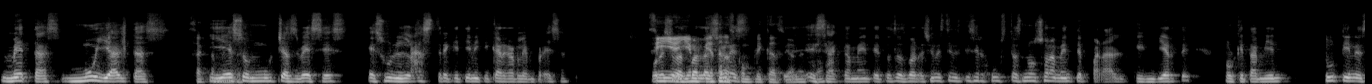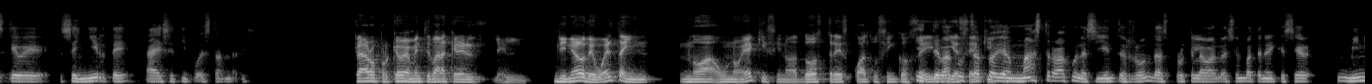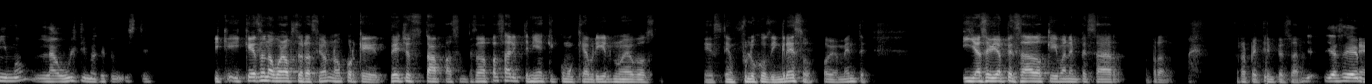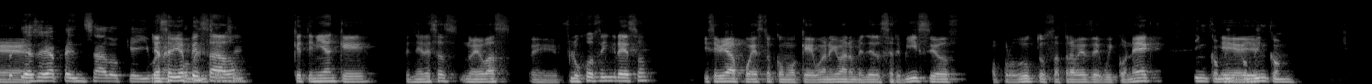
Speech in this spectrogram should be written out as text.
metas muy altas y eso muchas veces es un lastre que tiene que cargar la empresa. Por sí, ahí empiezan las complicaciones. Exactamente, entonces las valuaciones tienen que ser justas no solamente para el que invierte, porque también tú tienes que ceñirte a ese tipo de estándares. Claro, porque obviamente van a querer el, dinero de vuelta y no a 1X, sino a 2, 3, 4, 5, 6. Y te va a costar todavía más trabajo en las siguientes rondas porque la evaluación va a tener que ser mínimo la última que tuviste. Y que, es una buena observación, ¿no? Porque de hecho está empezando a pasar y tenía que como que abrir nuevos este, flujos de ingreso, obviamente. Y ya se había pensado que iban a empezar, perdón, repetí empezar. Ya, se, había, ya se había pensado que iban Ya se había pensado que tenían que tener esas nuevas eh, flujos de ingreso y se había puesto como que, bueno, iban a vender servicios o productos a través de WeConnect. Income, income, eh, income.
